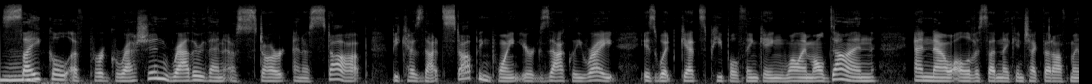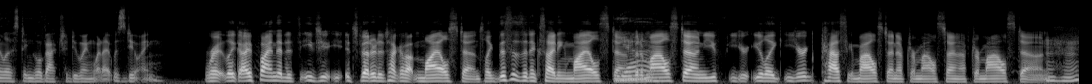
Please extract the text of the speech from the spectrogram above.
mm. cycle of progression rather than a start and a stop, because that stopping point, you're exactly right, is what gets people thinking, well, I'm all done. And now all of a sudden I can check that off my list and go back to doing what I was doing. Right. Like I find that it's easy. It's better to talk about milestones. Like this is an exciting milestone, yeah. but a milestone, you you're, you're like you're passing milestone after milestone after milestone. Mm-hmm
